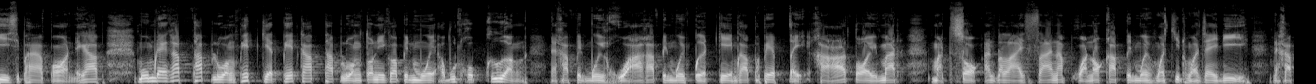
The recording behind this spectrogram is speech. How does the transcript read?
125 ปอนด์นะครับมุมแดงครับทัพหลวงเพชรเกียรติเพชรครับทัพหลวงตัวนี้ก็เป็นมวยอาวุธครบเครื่องนะครับเป็นมวยขวาครับเป็นมวยเปิดเกมครับประเภทเตะขาต่อยหมัดหมัดศอกอันตรายซ้ายนับขวานอกครับเป็นมวยหัวจิตหัวใจดีนะครับ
